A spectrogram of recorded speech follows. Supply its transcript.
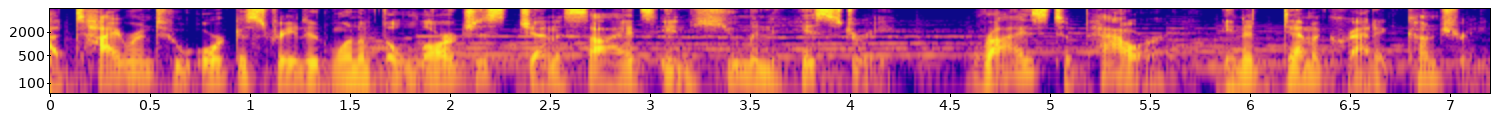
a tyrant who orchestrated one of the largest genocides in human history, rise to power in a democratic country?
